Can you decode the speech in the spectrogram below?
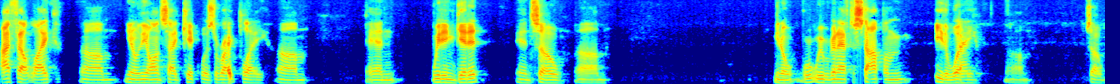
I felt like um, you know, the onside kick was the right play. Um, and we didn't get it. And so, um, you know, we we were going to have to stop them either way. Um, so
